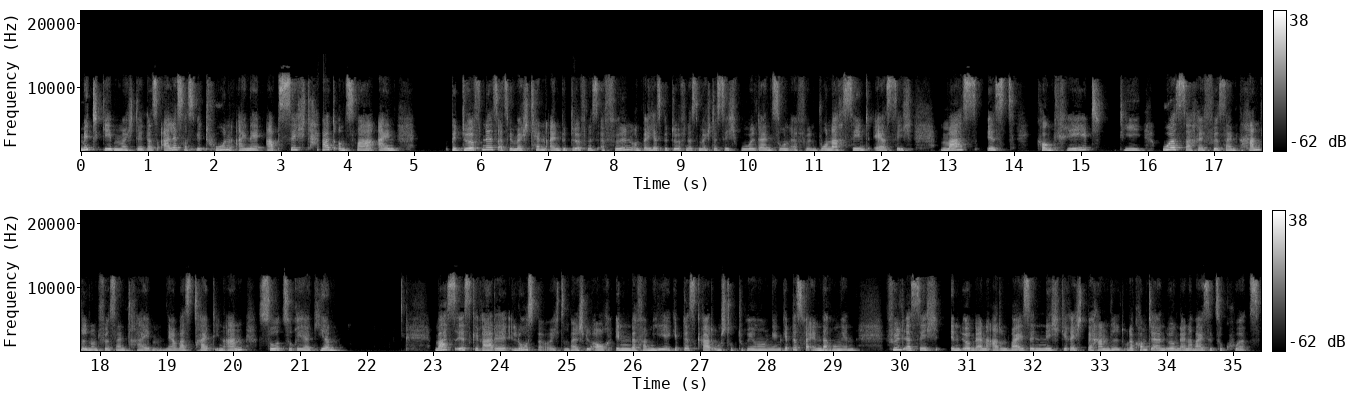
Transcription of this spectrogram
mitgeben möchte, dass alles, was wir tun, eine Absicht hat und zwar ein Bedürfnis, also wir möchten ein Bedürfnis erfüllen und welches Bedürfnis möchte sich wohl dein Sohn erfüllen? Wonach sehnt er sich? Was ist konkret die Ursache für sein Handeln und für sein Treiben? Ja, was treibt ihn an, so zu reagieren? Was ist gerade los bei euch zum Beispiel auch in der Familie? Gibt es gerade Umstrukturierungen? Gibt es Veränderungen? Fühlt er sich in irgendeiner Art und Weise nicht gerecht behandelt oder kommt er in irgendeiner Weise zu kurz?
